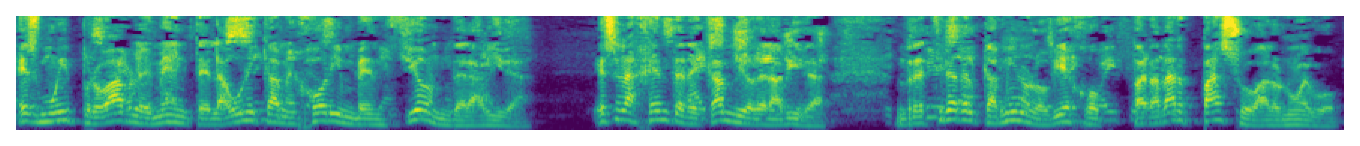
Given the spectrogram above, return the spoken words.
es muy probablemente la única mejor invención de la vida. Es el agente de cambio de la vida. Retira del camino lo viejo para dar paso a lo nuevo.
